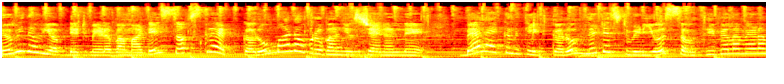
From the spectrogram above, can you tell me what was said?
નવી નવી અપડેટ મેળવવા માટે સબસ્ક્રાઇબ કરો માનવ પ્રભા ન્યૂઝ ચેનલને. બેલ આઇકન ક્લિક કરો લેટેસ્ટ વીડિયો સૌથી પહેલા મેળવવા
